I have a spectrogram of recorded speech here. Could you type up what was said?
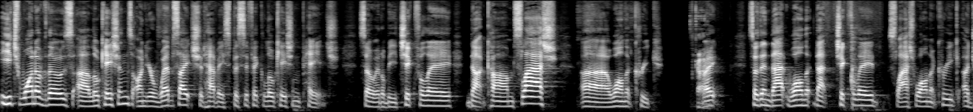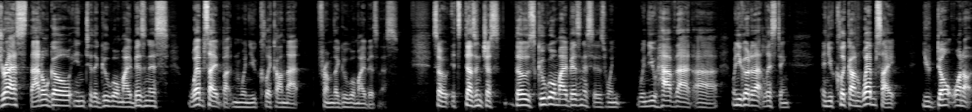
Each one of those uh, locations on your website should have a specific location page. So it'll be chick-fil-a.com slash uh, Walnut Creek, Got it. right? So then that Walnut, that Chick-fil-A slash Walnut Creek address, that'll go into the Google My Business website button when you click on that from the Google My Business. So it doesn't just those Google My Businesses when when you have that uh, when you go to that listing and you click on website, you don't want to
